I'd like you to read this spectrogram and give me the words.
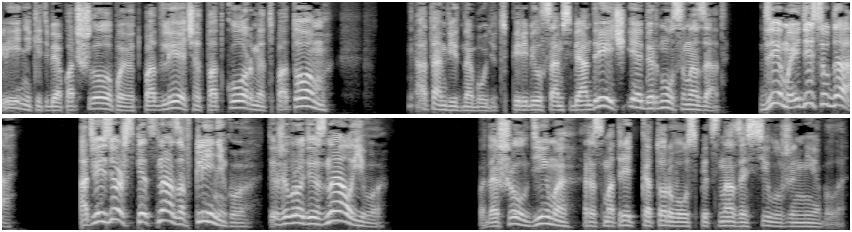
Клиники тебя подштопают, подлечат, подкормят, потом... А там видно будет, перебил сам себя Андреич и обернулся назад. «Дима, иди сюда! Отвезешь спецназа в клинику, ты же вроде знал его!» Подошел Дима, рассмотреть которого у спецназа сил уже не было.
